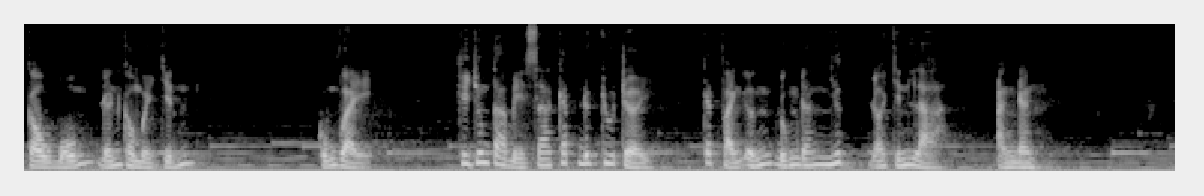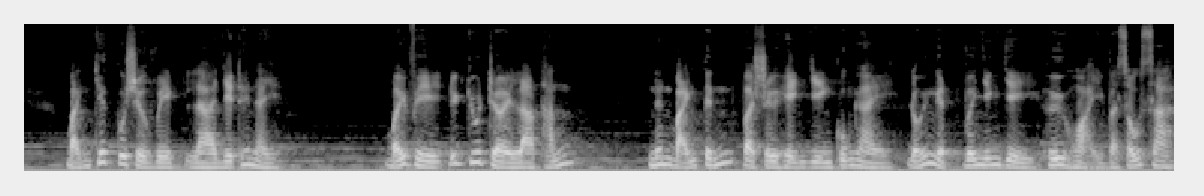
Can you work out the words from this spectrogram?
câu 4 đến câu 19. Cũng vậy, khi chúng ta bị xa cách Đức Chúa Trời, cách phản ứng đúng đắn nhất đó chính là ăn năn. Bản chất của sự việc là như thế này. Bởi vì Đức Chúa Trời là thánh, nên bản tính và sự hiện diện của Ngài đối nghịch với những gì hư hoại và xấu xa.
